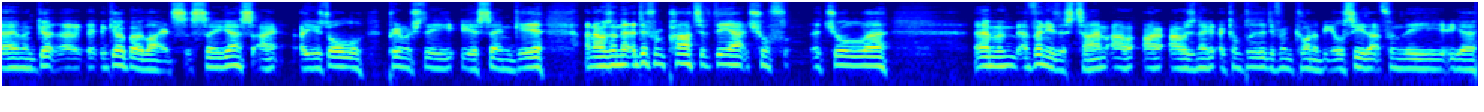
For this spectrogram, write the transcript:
um go, uh, Gobo lights. So yes, I, I used all pretty much the same gear, and I was in a different part of the actual actual uh, um, venue this time. I, I, I was in a, a, completely different corner, but you'll see that from the uh,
